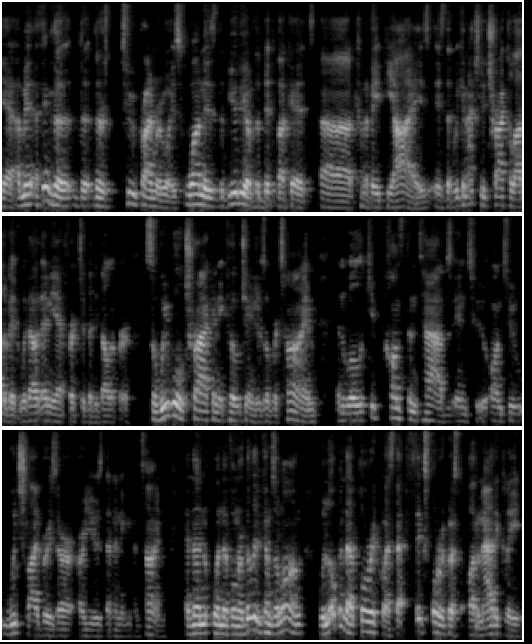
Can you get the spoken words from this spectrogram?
Yeah, I mean, I think the, the, there's two primary ways. One is the beauty of the Bitbucket uh, kind of APIs is that we can actually track a lot of it without any effort to the developer. So we will track any code changes over time, and we'll keep constant tabs into onto which libraries are, are used at any given time. And then when a vulnerability comes along, we'll open that pull request, that fixed pull request automatically,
